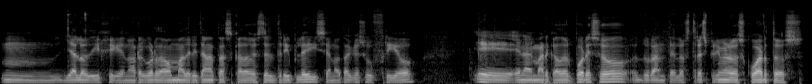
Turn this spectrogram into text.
mm, ya lo dije, que no recordaba un Madrid tan atascado desde el triple y se nota que sufrió eh, en el marcador por eso durante los tres primeros cuartos.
